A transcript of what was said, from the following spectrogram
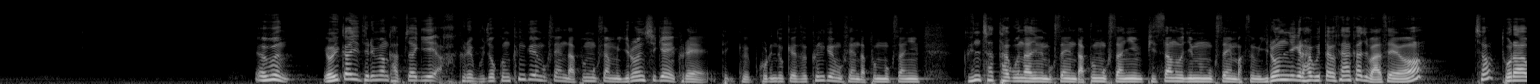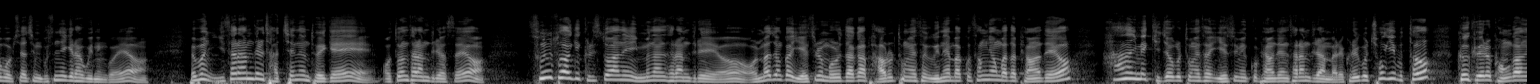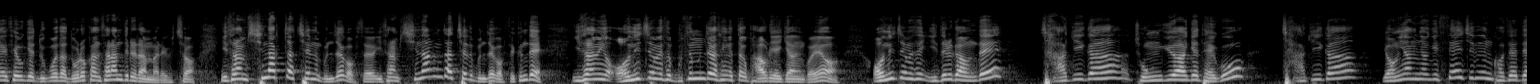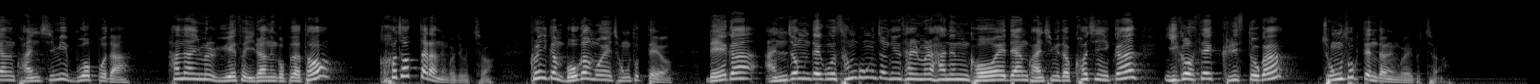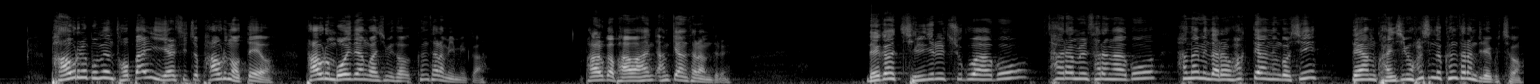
여러분 여기까지 들으면 갑자기 아 그래 무조건 큰 교회 목사님 나쁜 목사님 뭐 이런 식의 그래 그 고린도께서 큰 교회 목사님 나쁜 목사님 큰차 타고 다니는 목사님 나쁜 목사님 비싼 옷 입는 목사님 막 이런 얘기를 하고 있다고 생각하지 마세요. 그렇죠? 돌아와 봅시다. 지금 무슨 얘기를 하고 있는 거예요? 여러분 이 사람들 자체는 되게 어떤 사람들이었어요? 순수하게 그리스도 안에 입문한 사람들이에요. 얼마 전까지 예수를 모르다가 바울을 통해서 은혜 받고 성령 받아 변화되어 하나님의 기적을 통해서 예수 믿고 변화된 사람들이란 말이에요. 그리고 초기부터 그 교회를 건강하게 세우기 누구보다 노력한 사람들이란 말이에요. 그렇죠? 이 사람 신학 자체는 문제가 없어요. 이 사람 신앙 자체도 문제가 없어요. 근데 이 사람이 어느 점에서 무슨 문제가 생겼다고 바울이 얘기하는 거예요. 어느 점에서 이들 가운데 자기가 존귀하게 되고 자기가 영향력이 세지는 것에 대한 관심이 무엇보다 하나님을 위해서 일하는 것보다 더 커졌다라는 거죠. 그렇죠? 그러니까 뭐가 뭐에 정속돼요. 내가 안정되고 성공적인 삶을 하는 거에 대한 관심이 더 커지니까 이것에 그리스도가 종속된다는 거예요. 그렇죠? 바울을 보면 더 빨리 이해할 수 있죠. 바울은 어때요? 바울은 뭐에 대한 관심이 더 큰 사람입니까? 바울과 바와 함께한 사람들은 내가 진리를 추구하고 사람을 사랑하고 하나님의 나라를 확대하는 것이 대한 관심이 훨씬 더 큰 사람들이에요. 그렇죠?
